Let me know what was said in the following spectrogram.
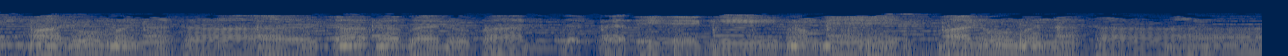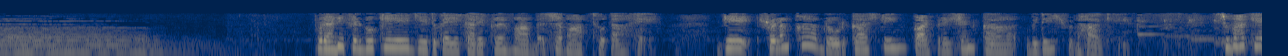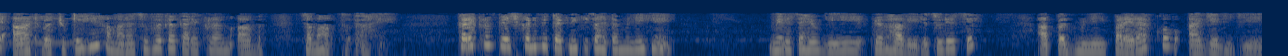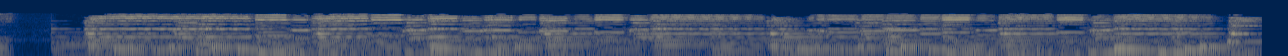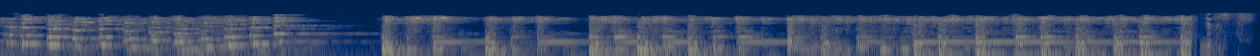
मालूम करेगी हमें, मालूम न पुरानी फ़िल्मों के गीतों का ये कार्यक्रम अब समाप्त होता है। ये श्रीलंका ब्रॉडकास्टिंग कॉरपोरेशन का विदेश विभाग है। सुबह के आठ बज चुके हैं, हमारा सुबह का कार्यक्रम अब समाप्त होता है। कार्यक्रम पेश करने में तकनीकी सहायता मिली है। मेरे सहयोगी प्रभावी रजूरे से आप पद्मनी पड़ेरा को आगे दीजिए।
